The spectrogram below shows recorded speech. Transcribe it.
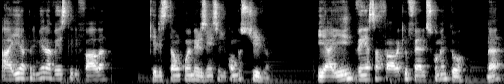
Aí é a primeira vez que ele fala que eles estão com emergência de combustível. E aí vem essa fala que o Félix comentou, né?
